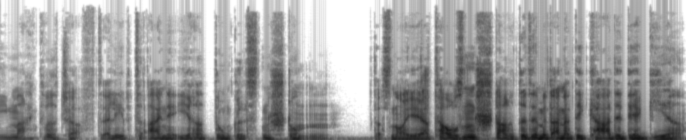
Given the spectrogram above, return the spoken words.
Die Marktwirtschaft erlebt eine ihrer dunkelsten Stunden. Das neue Jahrtausend startete mit einer Dekade der Gier.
